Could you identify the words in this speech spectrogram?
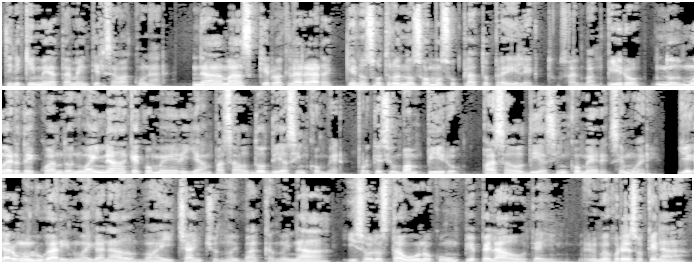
tiene que inmediatamente irse a vacunar. Nada más quiero aclarar que nosotros no somos su plato predilecto. O sea, el vampiro nos muerde cuando no hay nada que comer y ya han pasado dos días sin comer. Porque si un vampiro pasa dos días sin comer, se muere. Llegaron a un lugar y no hay ganado, no hay chanchos, no hay vacas, no hay nada, y solo está uno con un pie pelado, de ahí es mejor eso que nada.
